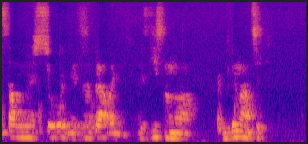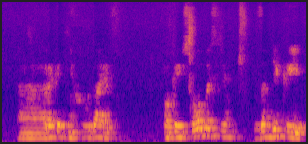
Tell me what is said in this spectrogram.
станом сьогодні за травень здійснено 12 е, ракетних ударів по Київській області завдяки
